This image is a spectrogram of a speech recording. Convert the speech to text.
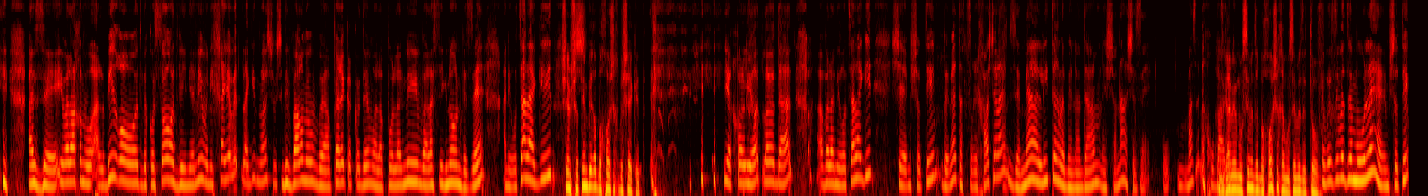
אז אה, אם אנחנו על בירות וכוסות ועניינים, אני חייבת להגיד משהו שדיברנו בפרק הקודם על הפולנים ועל הסגנון וזה. אני רוצה להגיד, שהם שותים בירה בחושך בשקט. יכול להיות, לא יודעת, אבל אני רוצה להגיד שהם שותים, באמת, הצריכה שלהם זה 100 ליטר לבן אדם לשנה, שזה, הוא- מה זה מכובד? אז גם אם הם עושים את זה בחושך, הם עושים את זה טוב. הם עושים את זה מעולה, הם שותים,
